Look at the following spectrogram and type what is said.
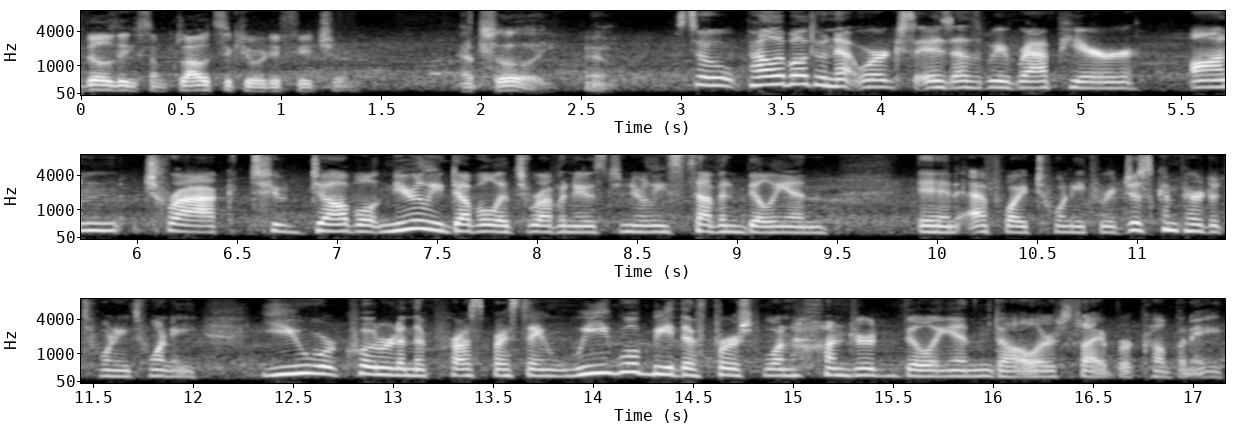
building some cloud security feature. absolutely, yeah. So Palo Alto Networks is, as we wrap here, on track to double, nearly double its revenues to nearly 7 billion in FY23, just compared to 2020. You were quoted in the press by saying, we will be the first $100 billion cyber company.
